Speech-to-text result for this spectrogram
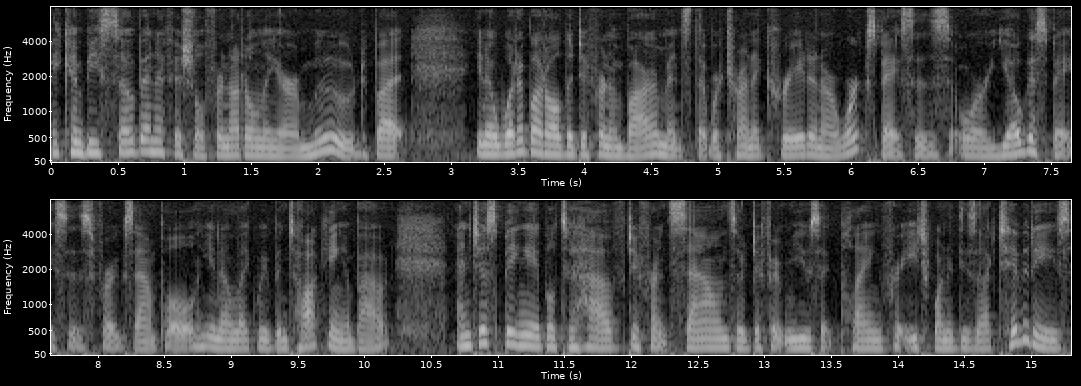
it can be so beneficial for not only our mood, but you know, what about all the different environments that we're trying to create in our workspaces or yoga spaces, for example, you know, like we've been talking about, and just being able to have different sounds or different music playing for each one of these activities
